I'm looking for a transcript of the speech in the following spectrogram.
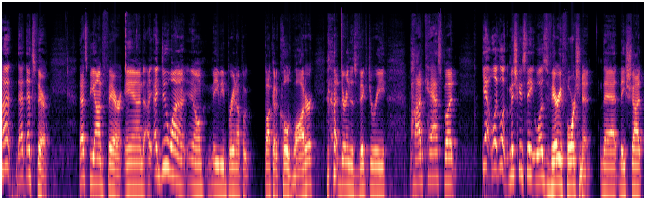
Uh, that that's fair. That's beyond fair. And I, I do want to, you know, maybe bring up a bucket of cold water during this victory podcast, but yeah, like look, Michigan State was very fortunate that they shot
